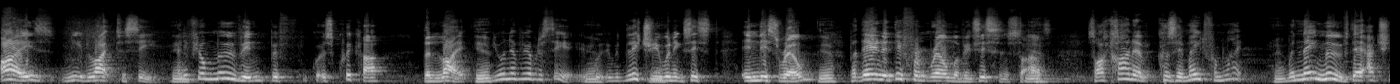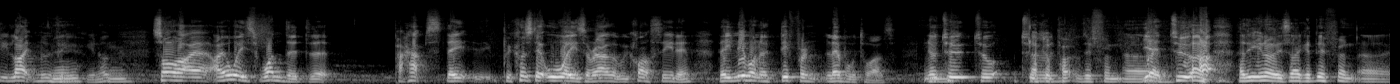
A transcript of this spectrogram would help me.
eyes need light to see, and if you're moving bef- as quicker than light, Yeah. you'll never be able to see it. It, Yeah. would, it would literally wouldn't exist in this realm, Yeah. but they're in a different realm of existence to Yeah. us. So I kind of, because they're made from light. Yeah. When they move, they're actually light moving, Yeah, yeah, you know? yeah. So I, I always wondered that perhaps they, because they're always around and we can't see them, they live on a different level to us. You know, to, to, to like a different. Uh, Yeah, to- uh, think, you know, it's like a different uh,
